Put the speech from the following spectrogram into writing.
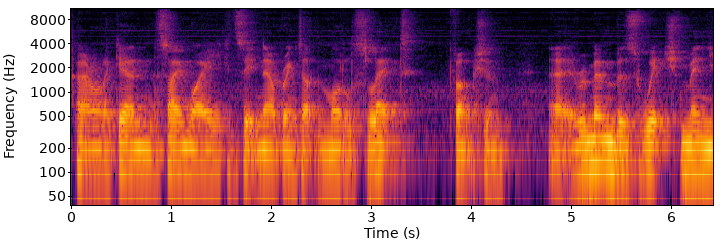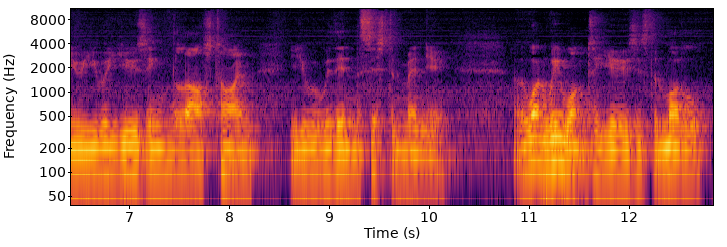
Power on again the same way you can see it now brings up the model select function. Uh, it remembers which menu you were using the last time you were within the system menu. The one we want to use is the model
